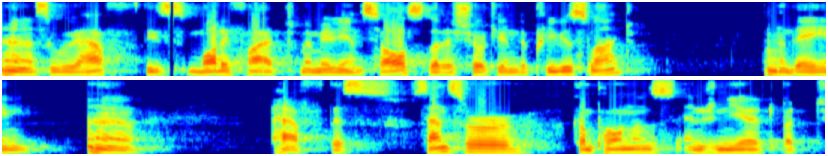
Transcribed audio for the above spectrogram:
Uh, so we have these modified mammalian cells that I showed you in the previous slide, and they have this sensor components engineered, but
